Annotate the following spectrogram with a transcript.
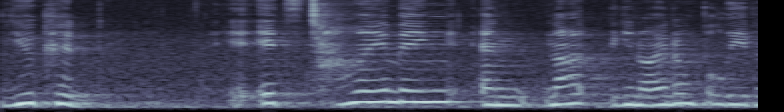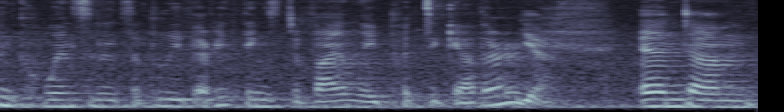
you could, it's timing and not, you know, I don't believe in coincidence. I believe everything's divinely put together. Yes. And um,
